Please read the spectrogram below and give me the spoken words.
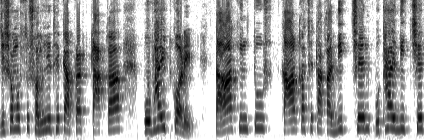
যে সমস্ত সমিতি থেকে আপনার টাকা প্রোভাইড করেন, তারা কিন্তু কার কাছে টাকা দিচ্ছেন, কোথায় দিচ্ছেন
